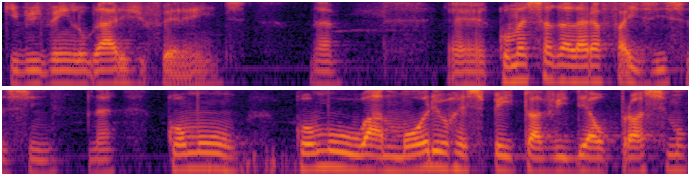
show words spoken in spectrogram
que vivem em lugares diferentes, né? É, como essa galera faz isso, assim, né? Como, como o amor e o respeito à vida e ao próximo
